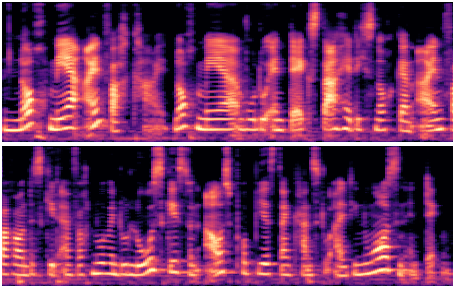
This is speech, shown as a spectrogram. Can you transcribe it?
noch mehr Einfachkeit, noch mehr, wo du entdeckst, da hätte ich es noch gern einfacher und es geht einfach nur, wenn du losgehst und ausprobierst, dann kannst du all die Nuancen entdecken.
